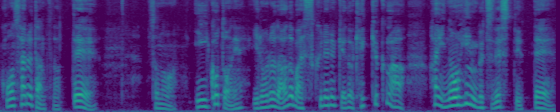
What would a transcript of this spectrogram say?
コンサルタントだって、その、いいことをね、いろいろとアドバイスくれるけど、結局は、はい、納品物ですって言って、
